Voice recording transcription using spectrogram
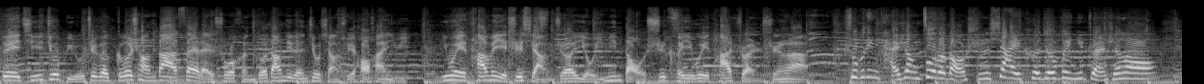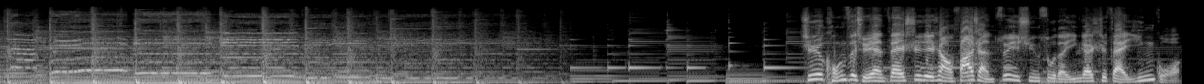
对，其实就比如这个歌唱大赛来说，很多当地人就想学好汉语，因为他们也是想着有一名导师可以为他转身啊。说不定台上坐的导师，下一刻就为你转身了哦。其实孔子学院在世界上发展最迅速的，应该是在英国。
